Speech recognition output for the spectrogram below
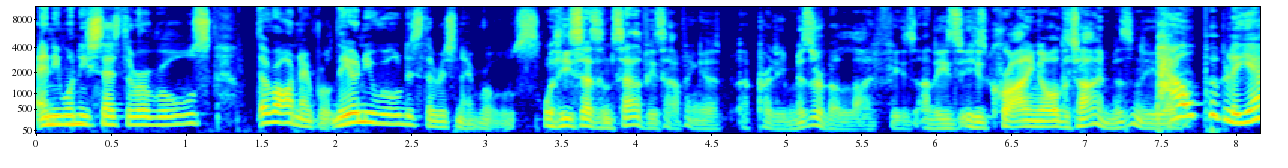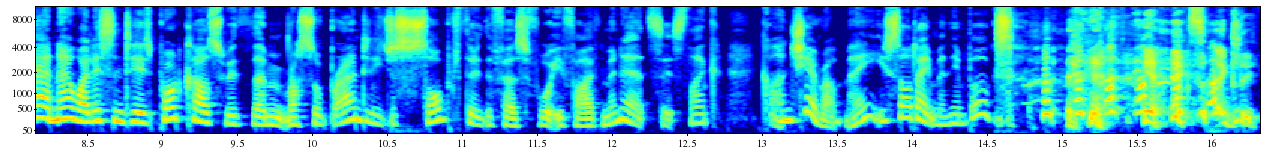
anyone who says there are rules. There are no rules. The only rule is there is no rules. Well, he says himself he's having a, a pretty miserable life. He's and he's he's crying all the time, isn't he? Palpably, yeah. No, I listened to his podcast with um, Russell Brand, and he just sobbed through the first forty-five minutes. It's like, go on, cheer up, mate. You sold eight million books. yeah, yeah, exactly.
